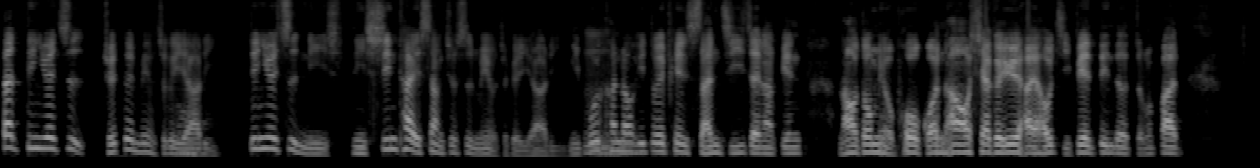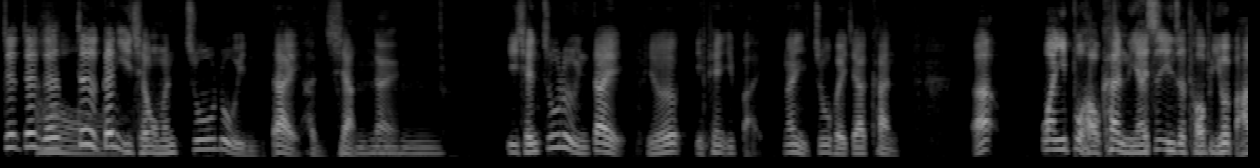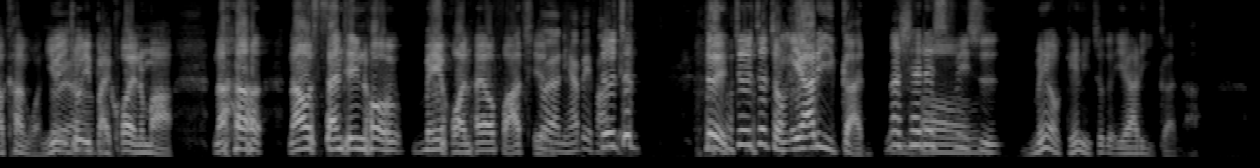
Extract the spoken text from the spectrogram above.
但订阅制绝对没有这个压力。哦订阅制你你心态上就是没有这个压力，你不会看到嗯一堆片三 G 在那边，然后都没有破关，然后下个月还好几片订的怎么办？这这个、哦这个跟以前我们租录影带很像，对嗯以前租录影带，比如一片一百，那你租回家看啊，万一不好看，你还是硬着头皮会把它看完，因为就一百块了嘛。然后然后三天后没还还要罚钱，对啊，你还被罚就是，这，对，就是这种压力感。那现在哦。Netflix 没有给你这个压力感啊，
